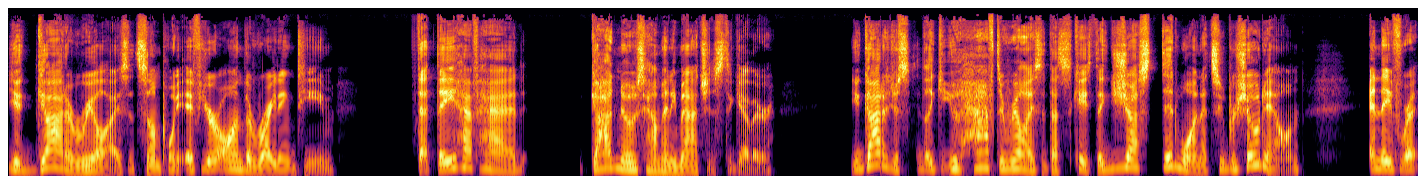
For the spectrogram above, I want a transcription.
you gotta realize at some point, if you're on the writing team, that they have had God knows how many matches together. You gotta just, like, you have to realize that that's the case. They just did one at Super Showdown. And they've re-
